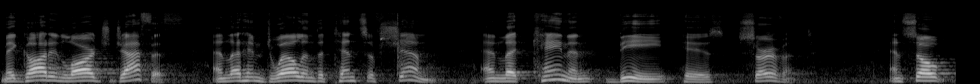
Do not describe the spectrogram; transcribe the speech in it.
May God enlarge Japheth, and let him dwell in the tents of Shem and let Canaan be his servant. And so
